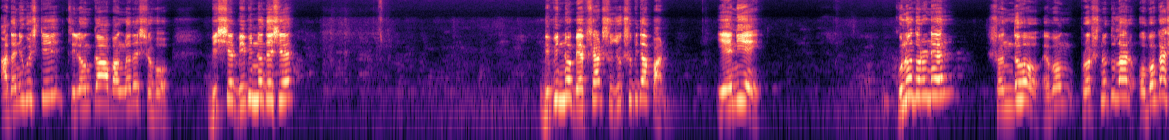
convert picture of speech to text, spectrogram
আদানি গোষ্ঠী, শ্রীলঙ্কা, বাংলাদেশ সহ বিশ্বের বিভিন্ন দেশে বিভিন্ন ব্যবসার সুযোগ সুবিধা পান। এ নিয়ে কোনো ধরনের সন্দেহ এবং প্রশ্ন তোলার অবকাশ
